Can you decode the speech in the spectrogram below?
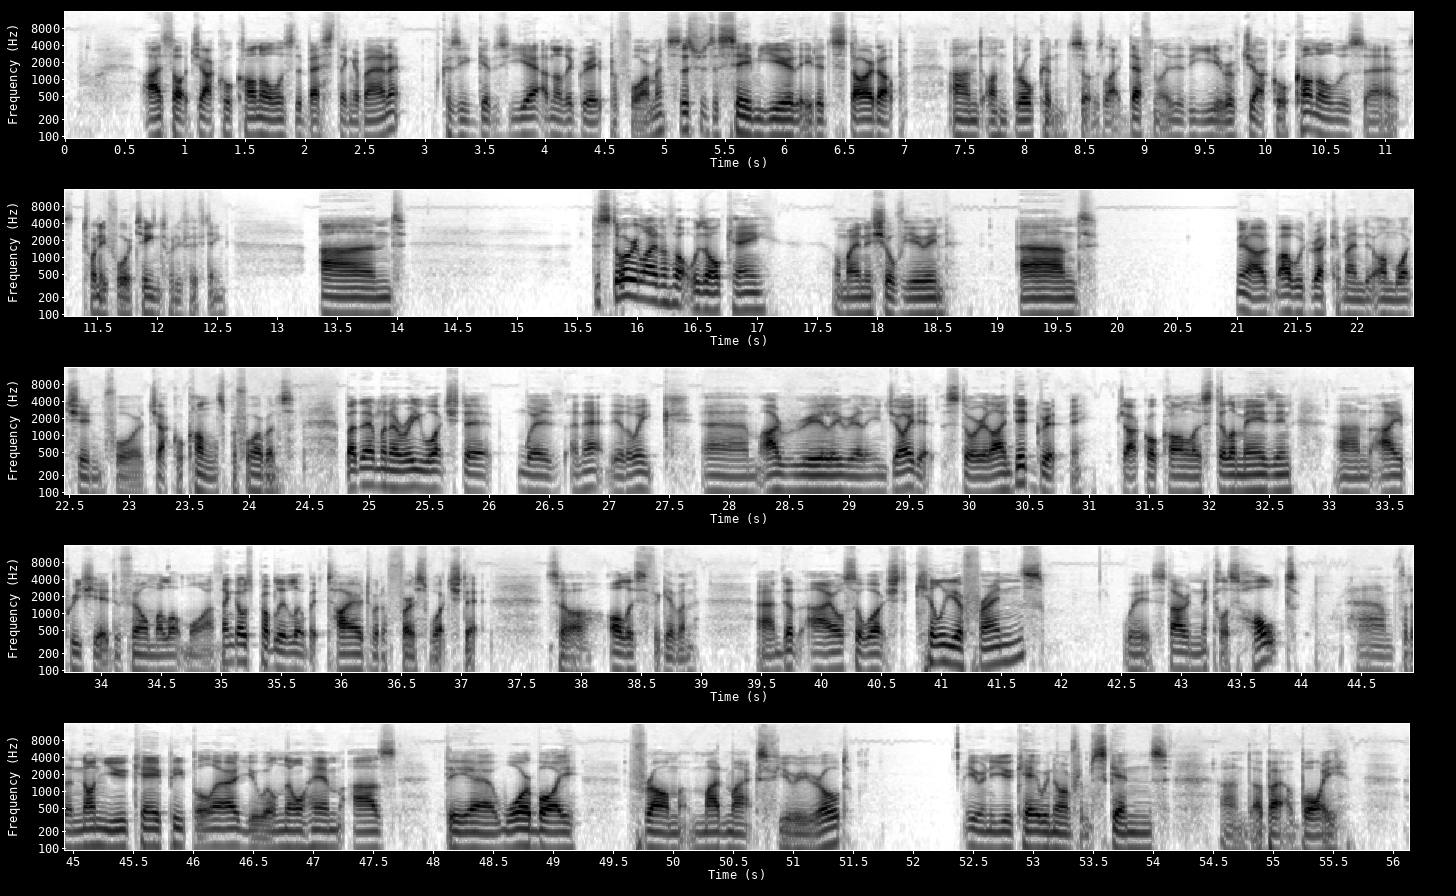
I thought Jack O'Connell was the best thing about it because he gives yet another great performance. This was the same year that he did Starred Up and Unbroken, so it was like definitely the year of Jack O'Connell was, uh, was 2014, 2015, and the storyline I thought was okay on my initial viewing, and you know, I would recommend it on watching for Jack O'Connell's performance. But then when I rewatched it with Annette the other week, um, I really, really enjoyed it. The storyline did grip me. Jack O'Connell is still amazing, and I appreciate the film a lot more. I think I was probably a little bit tired when I first watched it, so all is forgiven. And I also watched Kill Your Friends, with starring Nicholas Hoult. Um, for the non-UK people there, you will know him as the uh, war boy from Mad Max Fury Road. Here in the UK, we know him from Skins and About a Boy.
